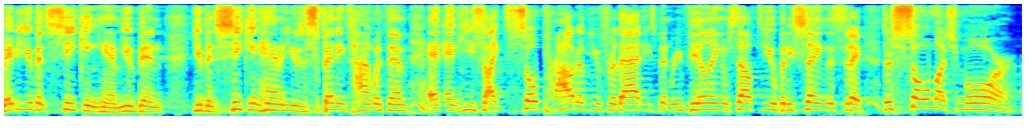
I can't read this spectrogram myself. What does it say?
Maybe you've been seeking him. You've been, you've been seeking him and you've been spending time with him. And, and he's like so proud of you for that. And he's been revealing himself to you. But he's saying this today there's so much more.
